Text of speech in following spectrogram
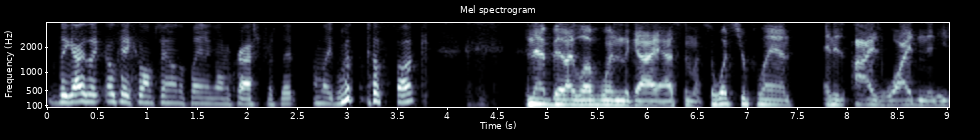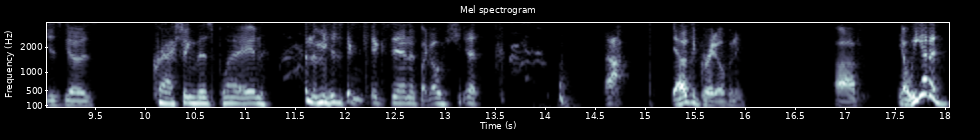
the guy's like, "Okay, cool, I'm staying on the plane and going to crash with it." I'm like, "What the fuck?" In that bit, I love when the guy asks him like, "So what's your plan?" And his eyes widen, and he just goes, "Crashing this plane." And the music kicks in. It's like, "Oh shit!" ah, yeah, that was a great opening. Uh, yeah, we got a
